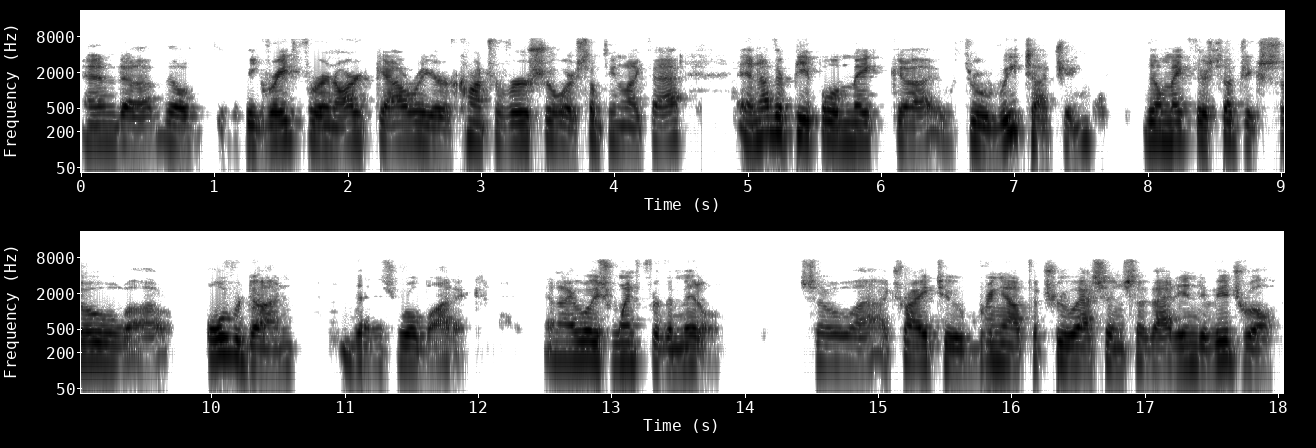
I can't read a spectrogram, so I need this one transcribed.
and uh, they'll be great for an art gallery or controversial or something like that. And other people make uh, through retouching, they'll make their subjects so uh, overdone that it's robotic. And I always went for the middle. So uh, I tried to bring out the true essence of that individual.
